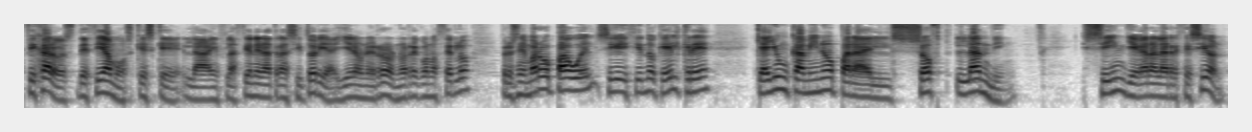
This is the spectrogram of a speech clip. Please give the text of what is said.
fijaros, decíamos que es que la inflación era transitoria y era un error no reconocerlo. Pero sin embargo, Powell sigue diciendo que él cree que hay un camino para el soft landing sin llegar a la recesión.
